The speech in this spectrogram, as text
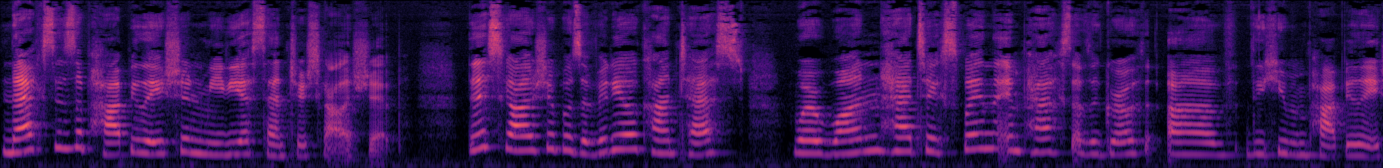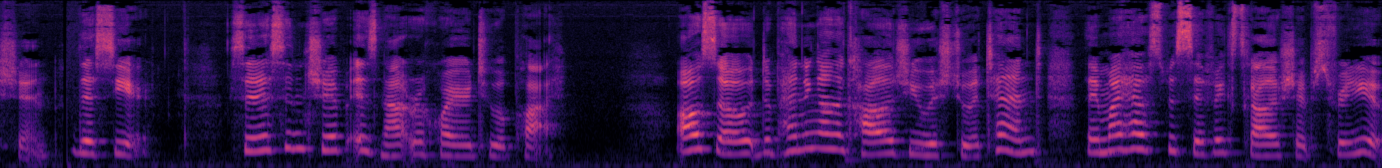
Next is the Population Media Center Scholarship. This scholarship was a video contest where one had to explain the impacts of the growth of the human population this year. Citizenship is not required to apply. Also, depending on the college you wish to attend, they might have specific scholarships for you.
